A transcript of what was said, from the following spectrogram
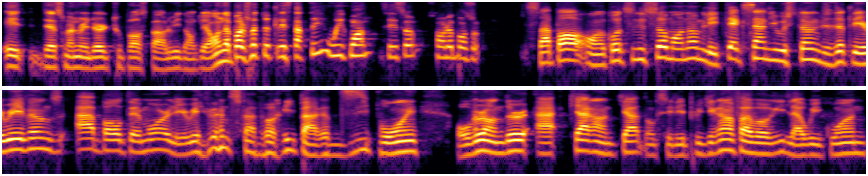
Et Desmond Ritter, tout passe par lui. Donc, on n'a pas le choix de toutes les starter, week one, c'est ça? Ils sont là pour ça. Ça part. On continue ça, mon homme. Les Texans de Houston visitent les Ravens à Baltimore. Les Ravens favoris par 10 points. Over-under à 44. Donc, c'est les plus grands favoris de la week one,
